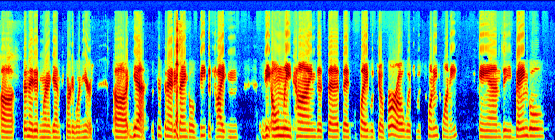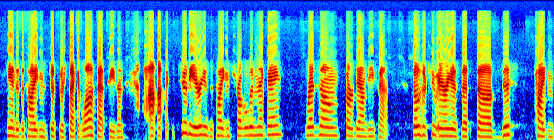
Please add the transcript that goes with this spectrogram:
Uh, then they didn't win again for 31 years uh, yes, the Cincinnati Bengals beat the Titans the only time that, that they played with Joe Burrow, which was 2020, and the Bengals handed the Titans just their second loss that season. I, I, two of the areas the Titans struggled in that game: red zone, third down defense. Those are two areas that uh, this Titans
